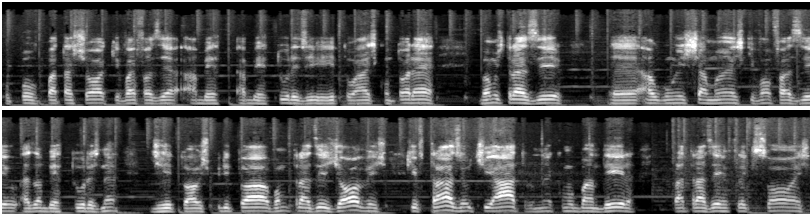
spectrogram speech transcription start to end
o povo Pataxó, que vai fazer aberturas e rituais com toré. Vamos trazer é, alguns xamãs que vão fazer as aberturas né, de ritual espiritual. Vamos trazer jovens que trazem o teatro né, como bandeira para trazer reflexões,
